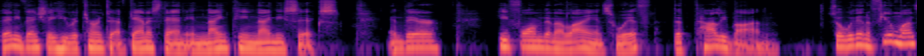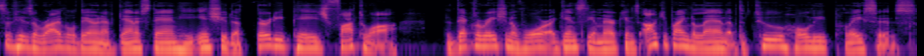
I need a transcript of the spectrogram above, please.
Then eventually he returned to Afghanistan in 1996. And there he formed an alliance with the Taliban. So within a few months of his arrival there in Afghanistan, he issued a 30 page fatwa, the declaration of war against the Americans occupying the land of the two holy places.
